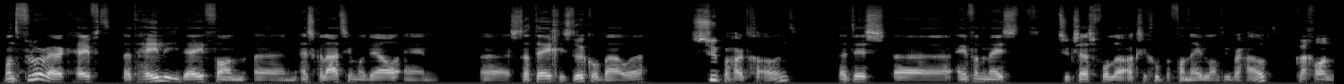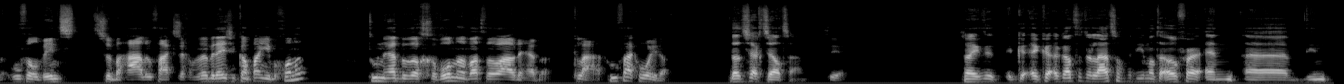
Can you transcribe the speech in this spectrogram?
Want vloerwerk heeft het hele idee van een escalatiemodel en uh, strategisch druk opbouwen super hard geoond. Het is uh, een van de meest succesvolle actiegroepen van Nederland überhaupt. Qua gewoon hoeveel winst ze behalen, hoe vaak ze zeggen: We hebben deze campagne begonnen. Toen hebben we gewonnen wat we wouden hebben. Klaar. Hoe vaak hoor je dat? Dat is echt zeldzaam. Zeer. Sorry, ik, ik, ik, had het er laatst nog met iemand over en uh, die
